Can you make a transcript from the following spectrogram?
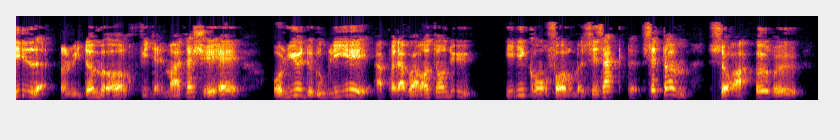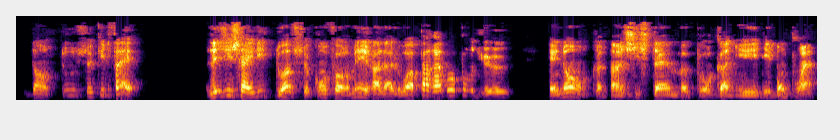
Il lui demeure fidèlement attaché et, au lieu de l'oublier après l'avoir entendu, il y conforme ses actes. Cet homme sera heureux dans tout ce qu'il fait. Les Israélites doivent se conformer à la loi par amour pour Dieu, et non comme un système pour gagner des bons points.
